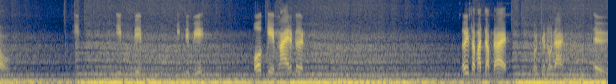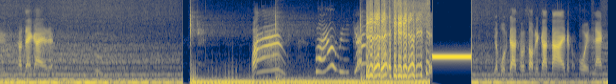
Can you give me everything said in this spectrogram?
ว อีกอีกสิบอีกสิบวิโอ้เกมง่ายเหลือเกิน เอ้ยสามารถจับได้กดกระโดดได้ เออ เข้าใจง่ายแล้วเนี่ยว้าว ว้าวมีเกนเดี๋ยวผม จะทดสอบในการตายแต่ก็โอ้ยแลนด์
